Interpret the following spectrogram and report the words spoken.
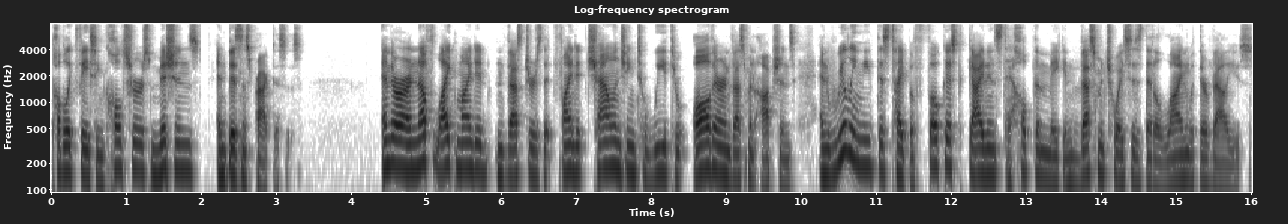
public facing cultures, missions, and business practices. And there are enough like minded investors that find it challenging to weed through all their investment options and really need this type of focused guidance to help them make investment choices that align with their values.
